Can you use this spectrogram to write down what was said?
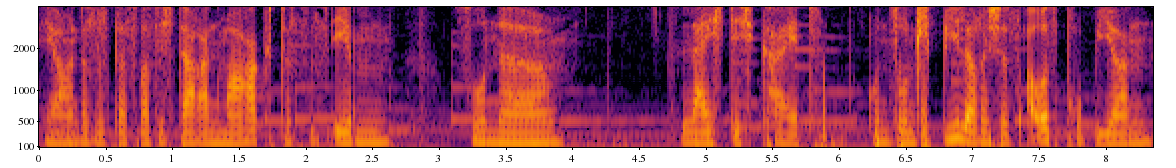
Ja, und das ist das, was ich daran mag, dass es eben so eine Leichtigkeit und so ein spielerisches Ausprobieren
